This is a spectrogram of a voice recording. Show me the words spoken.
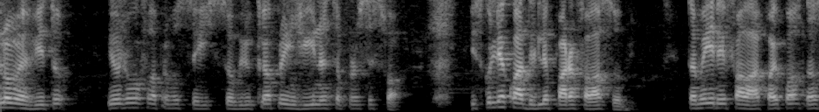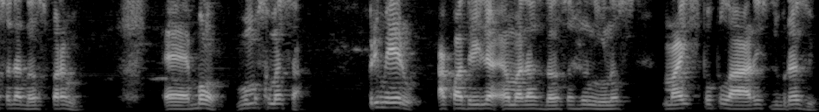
nome é Vitor e hoje eu vou falar para vocês sobre o que eu aprendi nessa processual. Escolhi a quadrilha para falar sobre. Também irei falar qual a importância da dança para mim. É, bom, vamos começar. Primeiro, a quadrilha é uma das danças juninas mais populares do Brasil.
